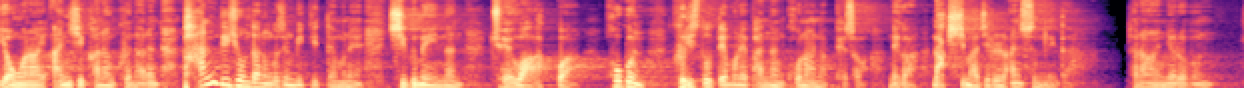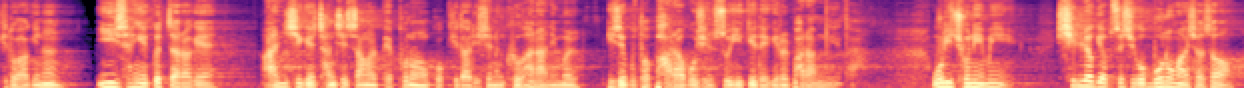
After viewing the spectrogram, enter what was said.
영원하게 안식하는 그날은 반드시 온다는 것을 믿기 때문에 지금에 있는 죄와 악과 혹은 그리스도 때문에 받는 고난 앞에서 내가 낙심하지를 않습니다. 사랑하는 여러분, 기도하기는 이 생의 끝자락에 안식의 잔치상을 베풀어 놓고 기다리시는 그 하나님을 이제부터 바라보실 수 있게 되기를 바랍니다. 우리 주님이 실력이 없으시고 무능하셔서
